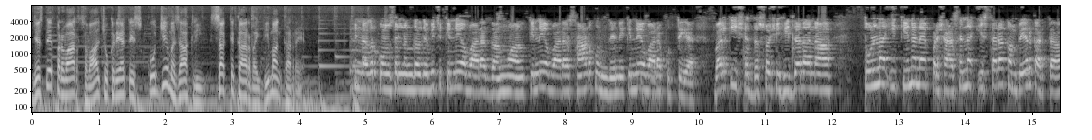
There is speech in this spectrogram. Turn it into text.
ਜਿਸ ਤੇ ਪਰਿਵਾਰ ਸਵਾਲ ਚੁੱਕ ਰਿਹਾ ਤੇ ਇਸ ਕੋਝੇ ਮਜ਼ਾਕ ਲਈ ਸਖਤ ਕਾਰਵਾਈ ਦੀ ਮੰਗ ਕਰ ਰਿਹਾ। ਕਿ ਨਗਰ ਕੌਂਸਲ ਨੰਗਲ ਦੇ ਵਿੱਚ ਕਿੰਨੇ ਅਵਾਰਾ ਗਾਂਵਾਂ ਕਿੰਨੇ ਅਵਾਰਾ ਸਾਂਢ ਘੁੰਮਦੇ ਨੇ, ਕਿੰਨੇ ਅਵਾਰਾ ਕੁੱਤੇ ਆ, ਬਲਕਿ ਸ਼ ਦੱਸੋ ਸ਼ਹੀਦਾਂ ਦਾ ਨਾ ਤੁਲਨਾ ਇੱਕ ਇਹਨਾਂ ਨੇ ਪ੍ਰਸ਼ਾਸਨ ਨੇ ਇਸ ਤਰ੍ਹਾਂ ਕੰਪੇਅਰ ਕਰਤਾ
